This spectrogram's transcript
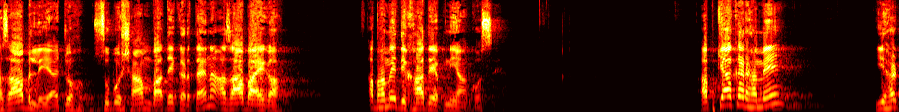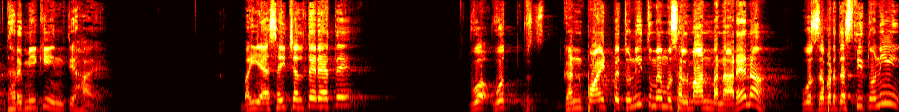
عذاب لیا جو صبح شام وعدے کرتا ہے نا عذاب آئے گا اب ہمیں دکھا دے اپنی آنکھوں سے اب کیا کر ہمیں یہ ہر دھرمی کی انتہا ہے بھائی ایسے ہی چلتے رہتے وہ وہ گن پوائنٹ پہ تو نہیں تمہیں مسلمان بنا رہے نا وہ زبردستی تو نہیں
